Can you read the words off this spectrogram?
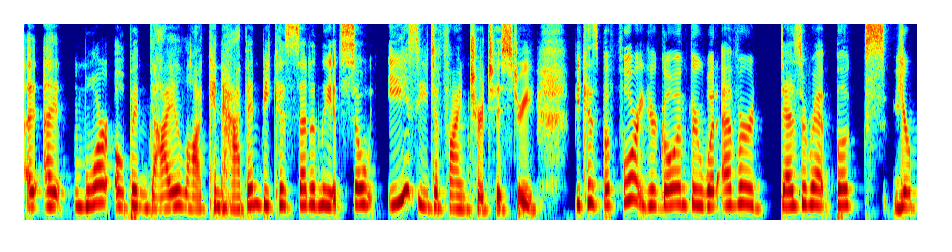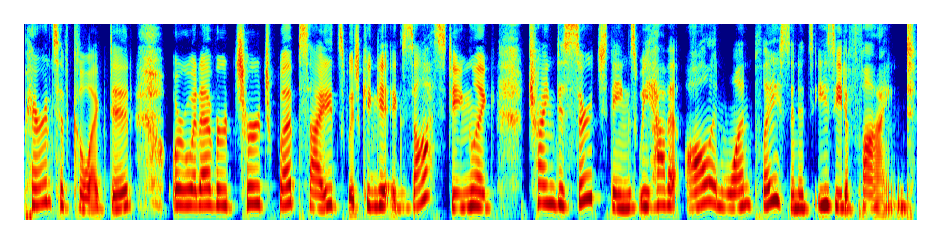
a, a more open dialogue can happen because suddenly it's so easy to find church history. Because before you're going through whatever Deseret books your parents have collected or whatever church websites, which can get exhausting, like trying to search things, we have it all in one place and it's easy to find.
